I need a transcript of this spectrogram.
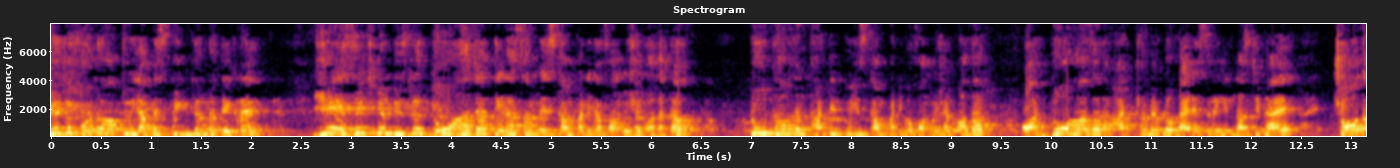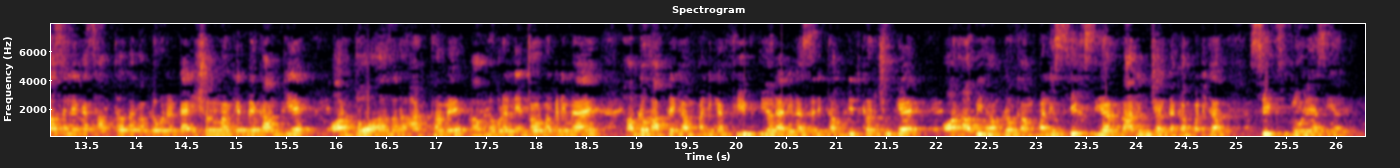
ये जो फ़ोटो आप जो यहाँ पे स्क्रीन के अंदर देख रहे हैं, ये एस बिज़नेस 2013 साल में इस कंपनी का फॉर्मेशन हुआ था। कब? 2013 को इस कंपनी को फॉर्मेशन हुआ था। और 2018 में हम लोग डायरेक्ट सेलिंग इंडस्ट्री में आए। 14 से लेकर 17 तक हम लोगों ने ट्रेडिशनल मार्केट में काम किए और 2018 में हम लोगों ने नेटवर्क मार्केटिंग में आए। हम लोग अपने कंपनी का फिफ्थ ईयर एनिवर्सरी कंप्लीट कर चुके और अभी हम लोग कंपनी सिक्स ईयर रनिंग चल रहा है कंपनी का। सिक्स ग्लोरियस ईयर है।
